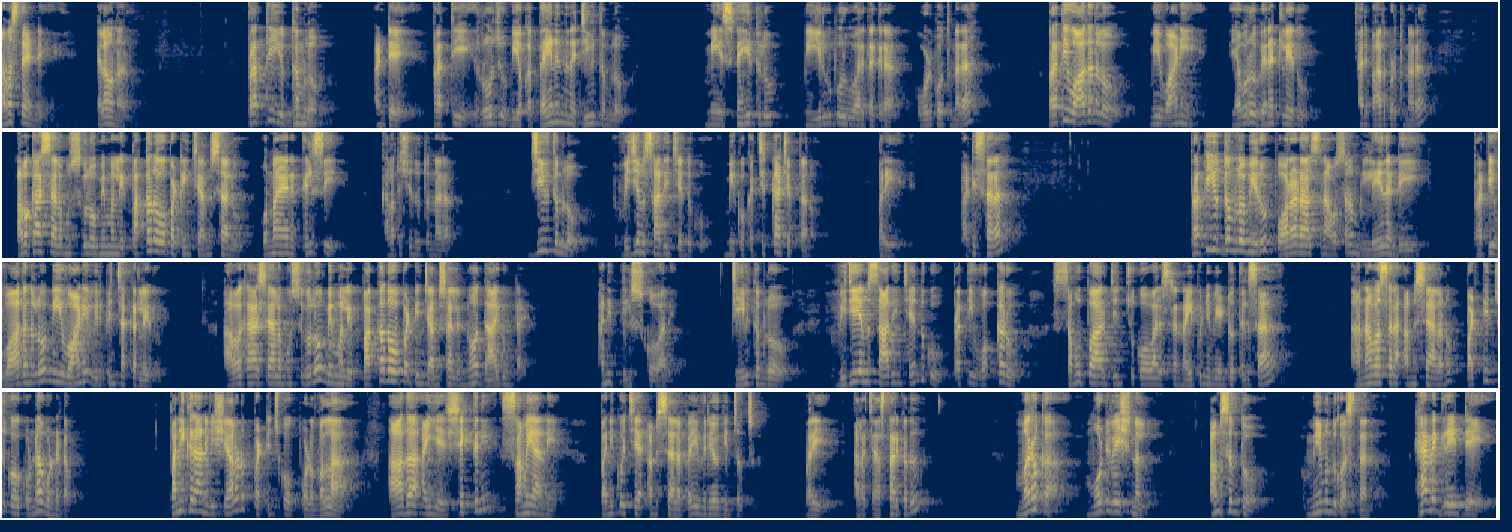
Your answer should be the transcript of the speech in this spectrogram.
నమస్తే అండి. ఎలా ఉన్నారు? ప్రతి యుద్ధంలో అంటే ప్రతి రోజు మీ యొక్క దైనందిన జీవితంలో మీ స్నేహితులు మీ ఇరుగు పొరుగు వారి దగ్గర ఓడిపోతున్నారా? ప్రతి వాదనలో మీ వాణి ఎవరూ వినట్లేదు అని బాధపడుతున్నారా? అవకాశాల ముసుగులో మిమ్మల్ని పక్కదోవ పట్టించే అంశాలు ఉన్నాయని తెలిసి కలత చెందుతున్నారా? జీవితంలో విజయం సాధించేందుకు మీకు ఒక చిట్కా చెప్తాను. మరి పాటిస్తారా? ప్రతి యుద్ధంలో మీరు పోరాడాల్సిన అవసరం లేదండి. ప్రతి వాదనలో మీ వాణి వినిపించక్కర్లేదు. అవకాశాల ముసుగులో మిమ్మల్ని పక్కదోవ పట్టించే అంశాలు ఎన్నో దాగి ఉంటాయి అని తెలుసుకోవాలి. జీవితంలో విజయం సాధించేందుకు ప్రతి ఒక్కరూ సముపార్జించుకోవాల్సిన నైపుణ్యం ఏంటో తెలుసా? అనవసర అంశాలను పట్టించుకోకుండా ఉండటం. పనికిరాని విషయాలను పట్టించుకోకపోవడం వల్ల ఆదా అయ్యే శక్తిని సమయాన్ని పనికొచ్చే అంశాలపై వినియోగించవచ్చు మరి అలా చేస్తారు కదూ? మరొక మోటివేషనల్ అంశంతో మీ ముందుకు వస్తాను హ్యావ్ ఎ గ్రేట్ డే.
